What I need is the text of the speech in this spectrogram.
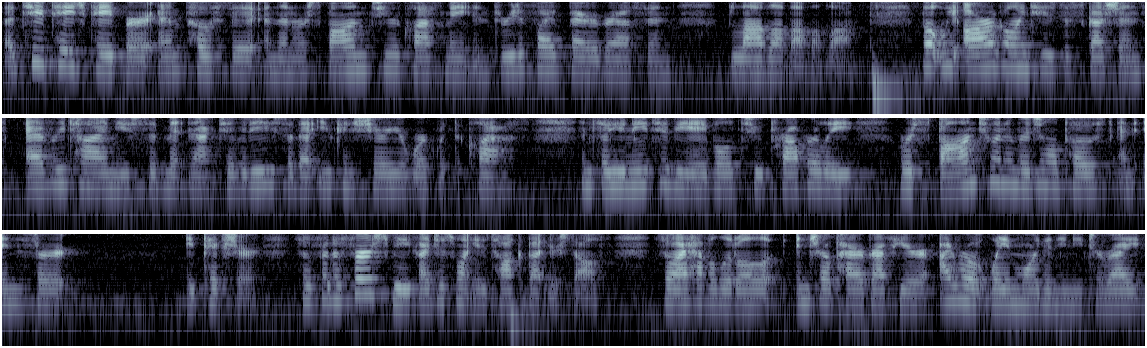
a two-page paper and post it and then respond to your classmate in three to five paragraphs and blah, blah, blah, blah, blah. But we are going to use discussions every time you submit an activity so that you can share your work with the class. And so you need to be able to properly respond to an original post and insert a picture. So for the first week, I just want you to talk about yourself. So I have a little intro paragraph here. I wrote way more than you need to write.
